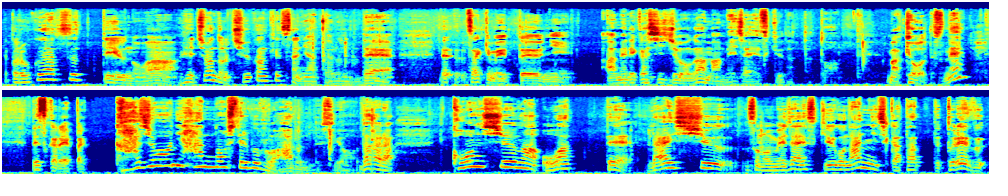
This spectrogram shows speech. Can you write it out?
やっぱ6月っていうのは、ヘッジファンドの中間決算に当たるんで、でさっきも言ったように、アメリカ市場がまあメジャー S q だったと。まあ今日ですね。ですからやっぱり過剰に反応してる部分はあるんですよ。だから、今週が終わって、来週、そのメジャー S q 後何日か経って、とりあえず、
